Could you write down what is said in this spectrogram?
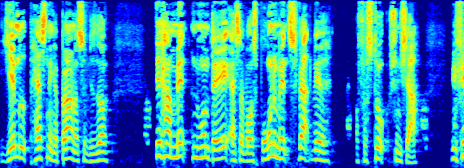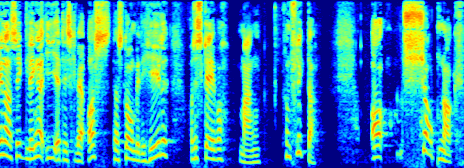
hjemmet, pasning af børn osv. Det har mænd nu om dagen, altså vores brune mænd, svært ved at forstå, synes jeg. Vi finder os ikke længere i, at det skal være os, der står med det hele, og det skaber mange konflikter. Og sjovt nok,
